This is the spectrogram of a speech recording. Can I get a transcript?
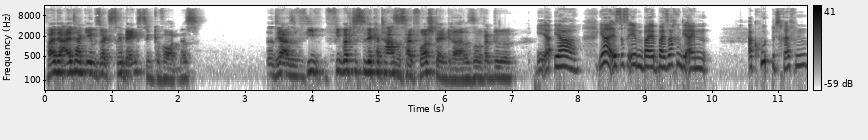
weil der Alltag eben so extrem beängstigend geworden ist. Ja, also wie, wie möchtest du dir Katharsis halt vorstellen gerade, so wenn du... Ja, ja, ja, es ist eben bei, bei Sachen, die einen akut betreffen,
